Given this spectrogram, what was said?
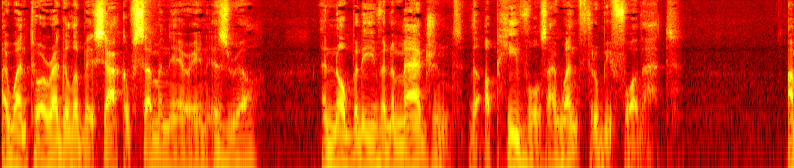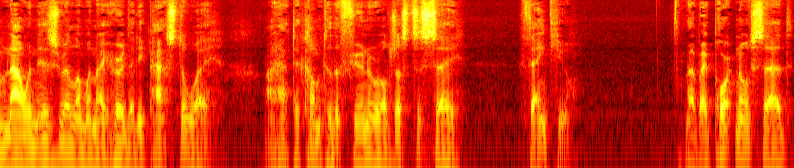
I went to a regular Beis Yaakov seminary in Israel, and nobody even imagined the upheavals I went through before that. I'm now in Israel, and when I heard that he passed away, I had to come to the funeral just to say thank you. Rabbi Portnoy said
